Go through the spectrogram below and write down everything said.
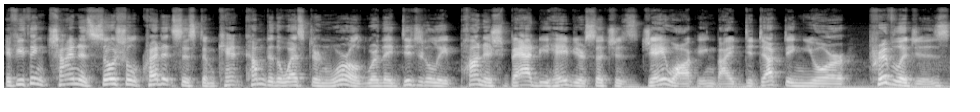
If you think China's social credit system can't come to the Western world where they digitally punish bad behavior such as jaywalking by deducting your privileges,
